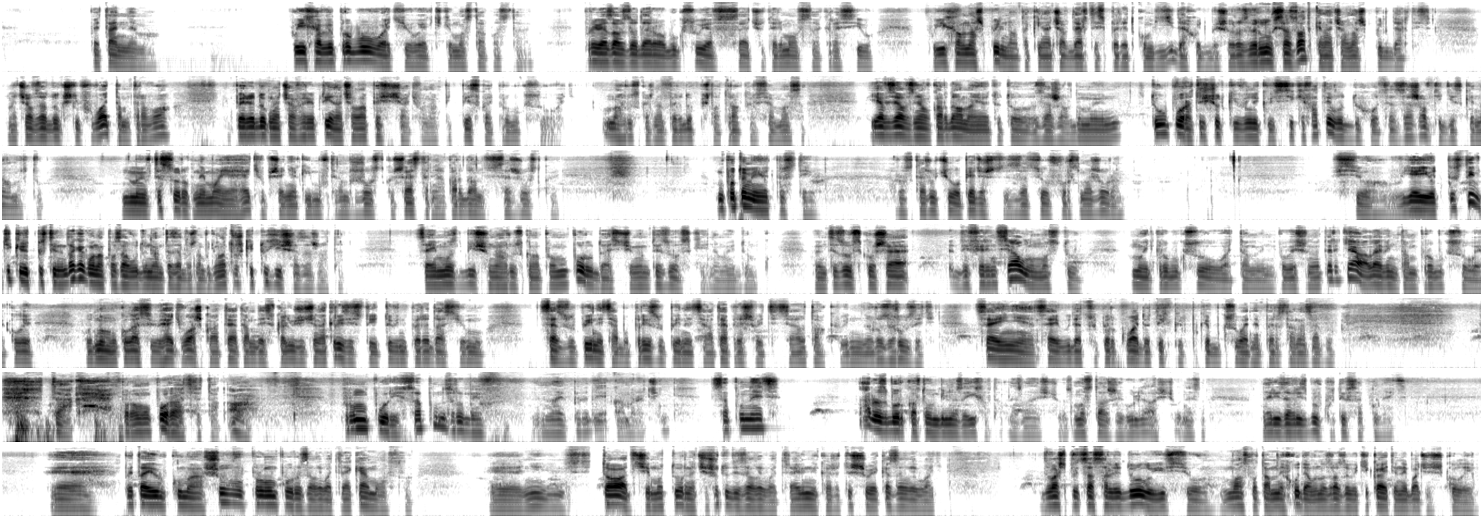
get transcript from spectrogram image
Питань нема. Поїхав випробувати його, як тільки моста поставив. Прив'язав до дерева, буксує, все чотирма, все красиво. Поїхав на шпиль, ну, такий почав дертись передком. Їде, хоч би що. Розвернувся задки, почав на шпиль дертись. Почав задок шліфувати, там трава. І передок почав гребти і почала пищать вона, підпискувати, пробуксовувати. Нагрузка ж напередок пішла, трактор, вся маса. Я взяв, зняв кардана і тут зажав. Думаю, ну, ту упора тріщоткою великою стільки хватило духу, це зажав ті диски намертво. Думаю, в Т-40 немає геть взагалі ніякої муфти, там жорстко, шестерня, кардан, все жорстко. Ну, потім я її відпустив. Розкажу, чого, опять ж, за цього форс-мажора. Все, я її відпустив, тільки відпустив. Не так, як вона по заводу на МТЗ должна бути, вона трошки тугіше зажата. Цей мост більшу нагрузку на промопору дасть, ніж МТЗовський, на мою думку. В МТЗовського ще диференціал у мосту можуть пробуксовувати, там він повишеного тертя, але він там пробуксовує. Коли одному колесові геть важко, а те там десь в калюжі чи на кризі стоїть, то він передасть йому. Це зупиниться або призупиниться, а те пришвидшиться. Отак він розгрузить. Цей ні, цей буде цуперкувати до тих пір, поки буксувати не перестане забув. Так, промопора це так. А, в промопорі сапун зробив. Не знаю, передає камера чи ні. Сапунець. А розборку автомобільну заїхав, там не знаю що. З моста Жигуля, що не знаю. Нарізав різьбу, вкрутив сапунець. Е, питаю кума, що в промопору заливати, яке масло? Е, ні, стат чи моторне, чи що туди заливати? Треба він каже, ти що, яке заливати? Два шприца солідолу і все. Масло там не ходить, воно зразу витікає, ти не бачиш коли.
